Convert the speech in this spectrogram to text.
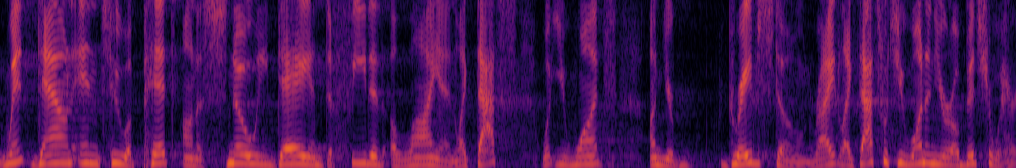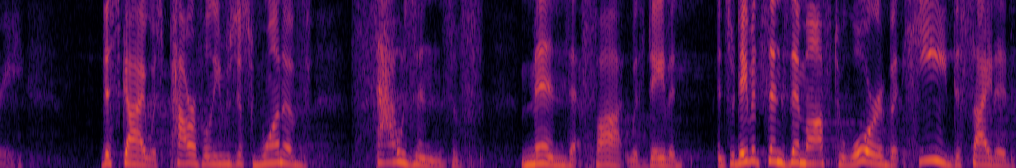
went down into a pit on a snowy day and defeated a lion. Like, that's what you want on your gravestone, right? Like, that's what you want in your obituary. This guy was powerful. He was just one of thousands of men that fought with David. And so David sends them off to war, but he decided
